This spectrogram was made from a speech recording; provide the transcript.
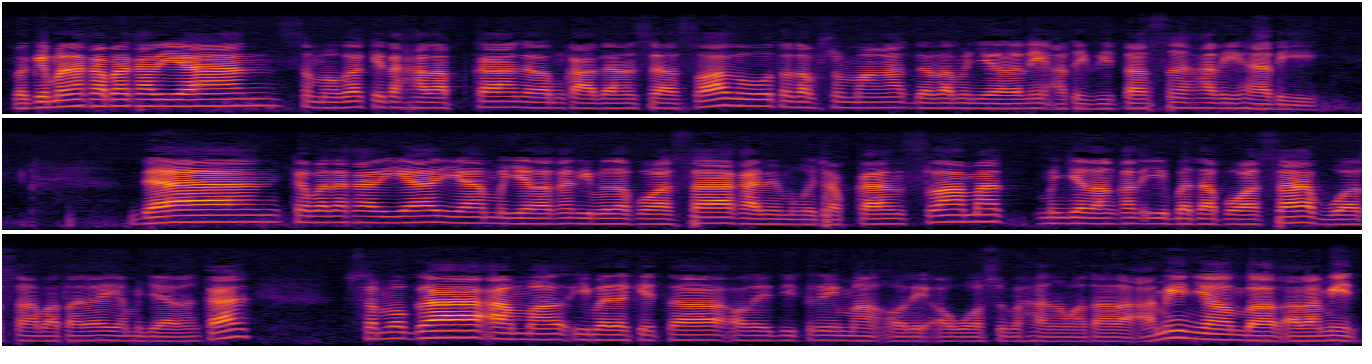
Bagaimana kabar kalian? Semoga kita harapkan dalam keadaan sehat selalu, tetap semangat dalam menjalani aktivitas sehari-hari. Dan kepada kalian yang menjalankan ibadah puasa, kami mengucapkan selamat menjalankan ibadah puasa buat sahabat kalian yang menjalankan. Semoga amal ibadah kita oleh diterima oleh Allah Subhanahu wa taala. Amin ya rabbal alamin.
